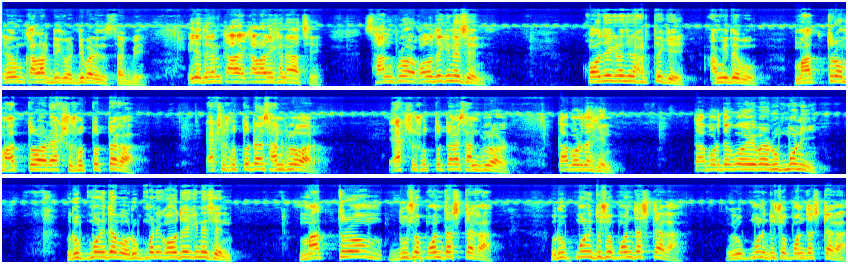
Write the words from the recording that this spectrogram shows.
এরকম কালার ডিফারেন্স থাকবে। এই যে দেখেন কালার এখানে আছে। সানফ্লাওয়ার কত দিয়ে কিনেছেন? কত দিয়ে কিনেছেন হাট থেকে? আমি দেবো। মাত্র মাত্র আর একশো সত্তর টাকা। একশো সত্তর টাকা সানফ্লাওয়ার একশো সত্তর টাকা সানফ্লাওয়ার তারপর দেখেন। তারপর দেবো এবার রূপমণি। রূপমণি দেবো। রূপমণি কত দিয়ে কিনেছেন? মাত্র দুশো পঞ্চাশ টাকা। রূপমণি দুশো পঞ্চাশ টাকা। রূপমণি দুশো পঞ্চাশ টাকা।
